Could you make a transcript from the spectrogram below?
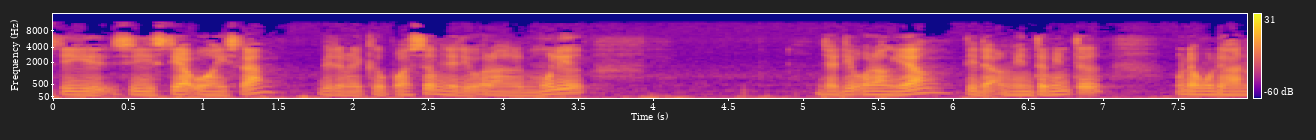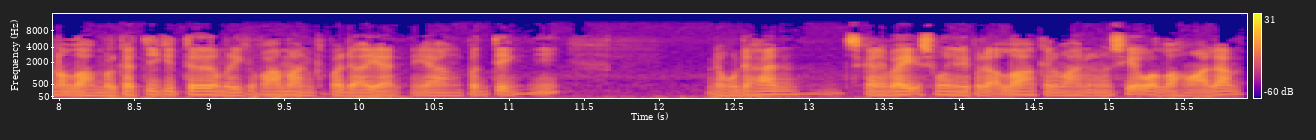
si, si setiap orang Islam bila mereka puasa menjadi orang yang mulia jadi orang yang tidak minta-minta mudah-mudahan Allah memberkati kita memberi kefahaman kepada ayat yang penting ni. Mudah-mudahan sekali baik semuanya daripada Allah kelemahan manusia wallahu alam.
